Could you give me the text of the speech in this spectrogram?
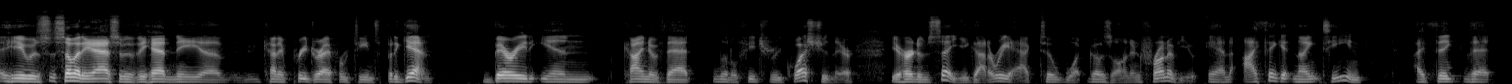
He was somebody asked him if he had any uh, kind of pre-draft routines, but again, buried in kind of that little featurey question there, you heard him say you got to react to what goes on in front of you. And I think at 19, I think that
